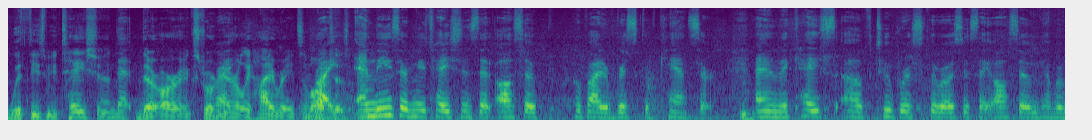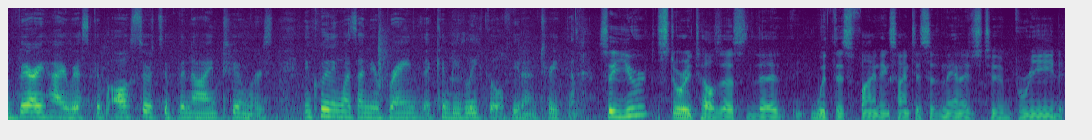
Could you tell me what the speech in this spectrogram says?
with these mutations, that, there are extraordinarily right. high rates of right. autism. And these are mutations that also provide a risk of cancer. Mm -hmm. And in the case of tuberous sclerosis, they also have a very high risk of all sorts of benign tumors, including ones on your brain that can be lethal if you don't treat them. So your story tells us that with this finding, scientists have managed to breed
